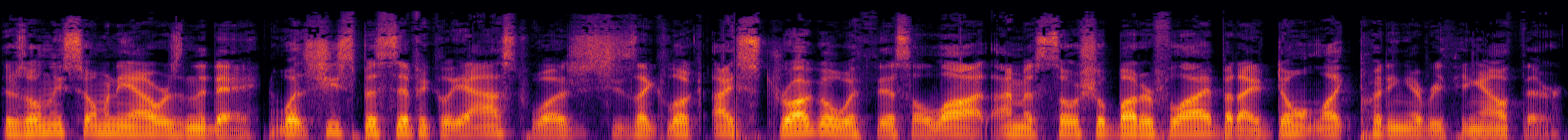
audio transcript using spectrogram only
There's only so many hours in the day." What she specifically asked was, she's like, "Look, I struggle with this a lot. I'm a social butterfly, but I don't like putting everything out there.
